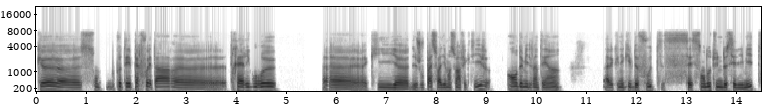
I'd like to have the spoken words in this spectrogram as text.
que euh, son côté père très rigoureux, euh, qui ne euh, joue pas sur la dimension affective, en 2021, avec une équipe de foot, c'est sans doute une de ses limites.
